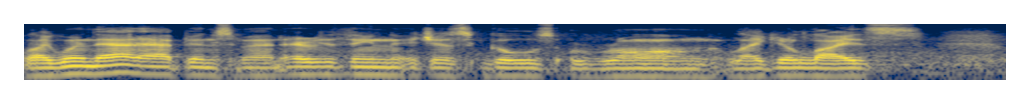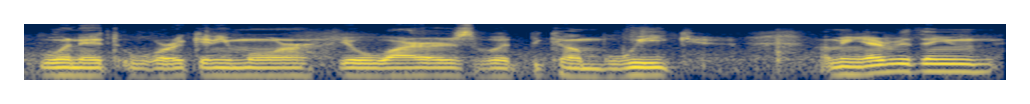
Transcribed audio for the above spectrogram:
Like when that happens, man, everything it just goes wrong. Like your lights wouldn't work anymore. Your wires would become weak. I mean, everything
